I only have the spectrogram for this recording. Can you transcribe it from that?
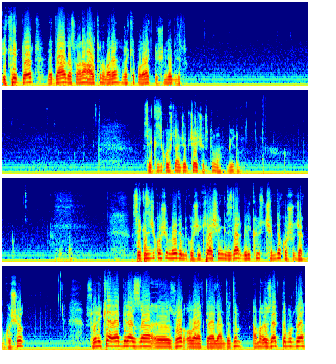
2, 4 ve daha da sonra 6 numara rakip olarak düşünülebilir. Sekizinci koşudan önce bir çay içiyorduk değil mi? Büyüdüm. 8. koşu maiden bir koşu. 2 yaşlı İngilizler 1200 çimde koşulacak bu koşu. Son iki ayağı biraz daha e, zor olarak değerlendirdim. Ama özellikle burada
